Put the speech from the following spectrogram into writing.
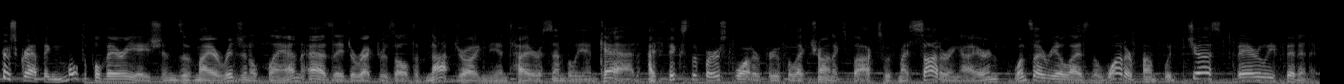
After scrapping multiple variations of my original plan as a direct result of not drawing the entire assembly in CAD, I fixed the first waterproof electronics box with my soldering iron once I realized the water pump would just barely fit in it.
